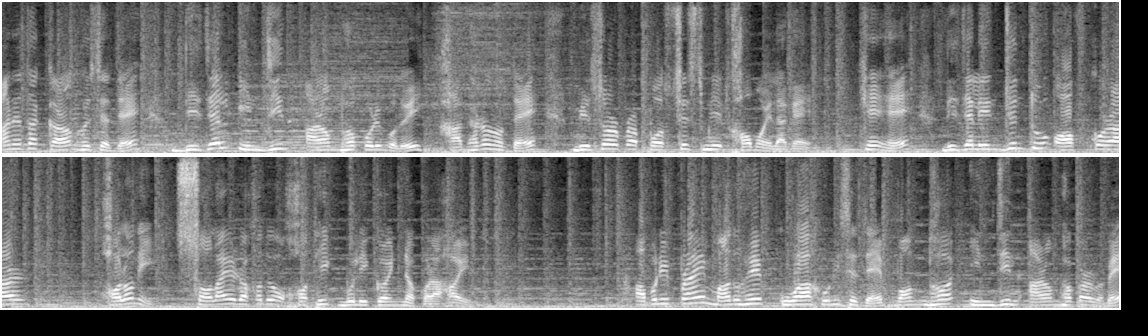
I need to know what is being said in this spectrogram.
আন এটা কাৰণ হৈছে যে ডিজেল ইঞ্জিন আৰম্ভ কৰিবলৈ সাধাৰণতে বিছৰ পৰা পঁচিছ মিনিট সময় লাগে। সেয়েহে ডিজেল ইঞ্জিনটো অফ কৰাৰ সলনি চলাই ৰখাটো সঠিক বুলি গণ্য কৰা হয়। আপুনি প্ৰায় মানুহে কোৱা শুনিছে যে বন্ধ ইঞ্জিন আৰম্ভ কৰাৰ বাবে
